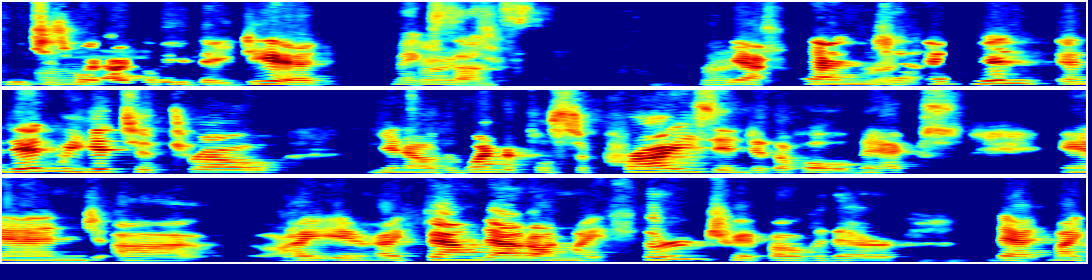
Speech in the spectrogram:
which is what uh-huh. I believe they did. Makes right. sense. Right. Yeah, and right. and then and then we get to throw, you know, the wonderful surprise into the whole mix, and uh, I I found out on my third trip over there that my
